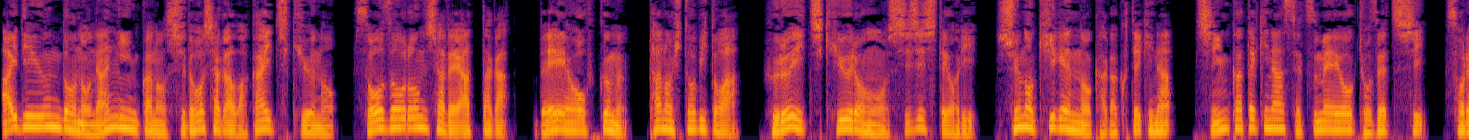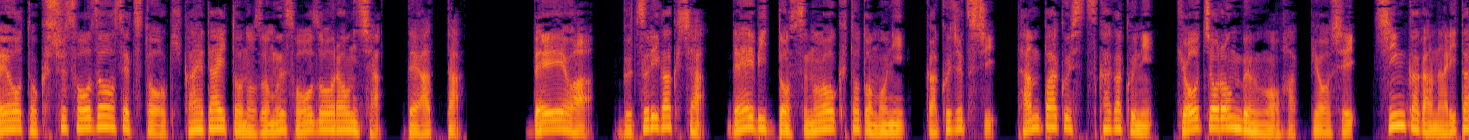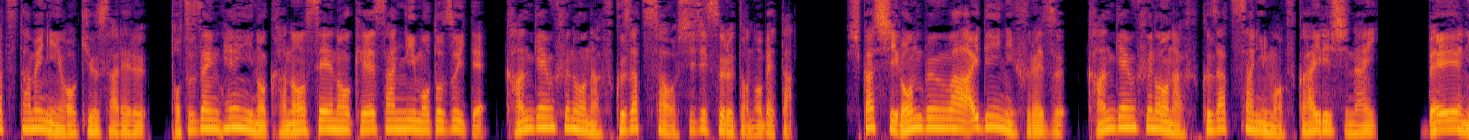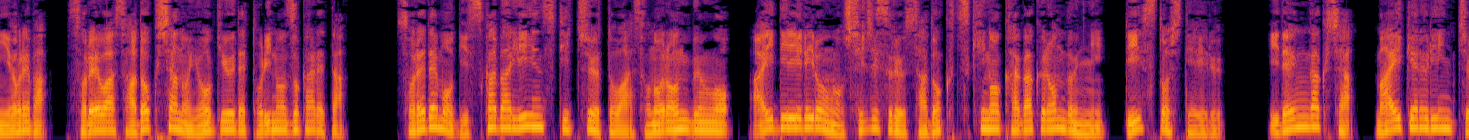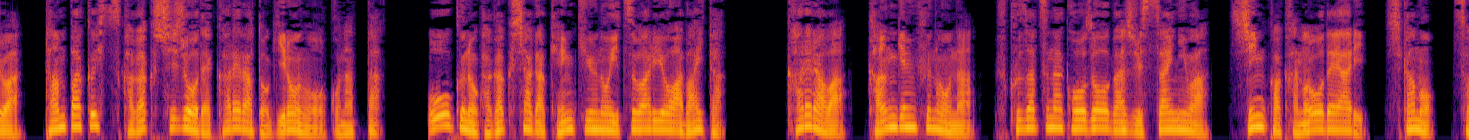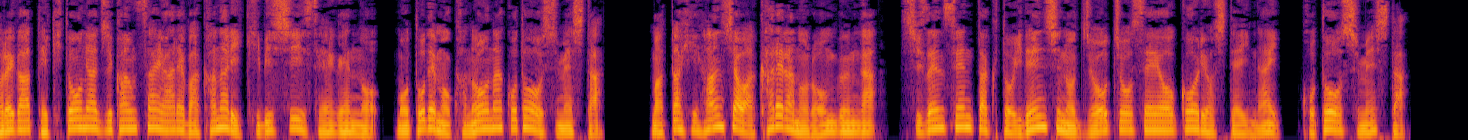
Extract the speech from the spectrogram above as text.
ID 運動の何人かの指導者が若い地球の創造論者であったが、米を含む他の人々は古い地球論を支持しており、種の起源の科学的な進化的な説明を拒絶し、それを特殊創造説と置き換えたいと望む創造論者であった。米英は物理学者デイビッド・スノークと共に学術誌、タンパク質科学に強調論文を発表し、進化が成り立つために要求される突然変異の可能性の計算に基づいて還元不能な複雑さを支持すると述べた。しかし論文は ID に触れず、還元不能な複雑さにも深入りしない。米英によれば、それは査読者の要求で取り除かれた。それでもディスカバリーインスティチュートはその論文を ID 理論を支持する査読付きの科学論文にリストしている。遺伝学者マイケル・リンチはタンパク質科学誌上で彼らと議論を行った。多くの科学者が研究の偽りを暴いた。彼らは還元不能な複雑な構造が実際には進化可能であり、しかもそれが適当な時間さえあればかなり厳しい制限のもとでも可能なことを示した。また批判者は彼らの論文が自然選択と遺伝子の冗長性を考慮していないことを示した。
